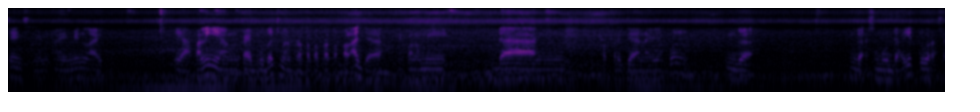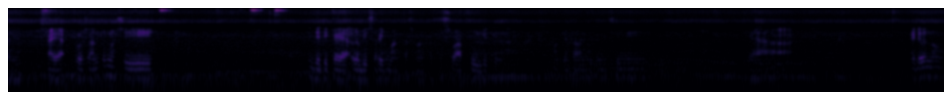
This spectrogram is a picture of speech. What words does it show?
changed man. I mean like ya paling yang kayak berubah cuma protokol-protokol aja ekonomi dan pekerjaan lainnya pun enggak nggak semudah itu rasanya. Kayak perusahaan tuh masih jadi kayak lebih sering mangkas-mangkas sesuatu gitu. Makin tahun makin sini ya I don't know.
